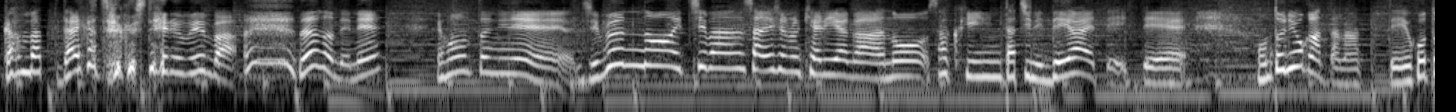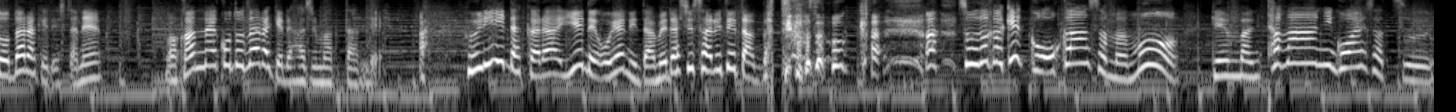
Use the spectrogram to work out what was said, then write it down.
頑張って大活躍しているメンバー。なのでね、本当にね、自分の一番最初のキャリアがあの作品たちに出会えていて、本当に良かったなっていうことだらけでしたね。わかんないことだらけで始まったんで。あ、フリーだから家で親にダメ出しされてたんだって。あ、そうか。あ、そう、だから結構お母様も現場にたまにご挨拶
